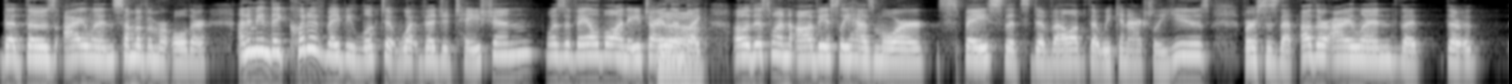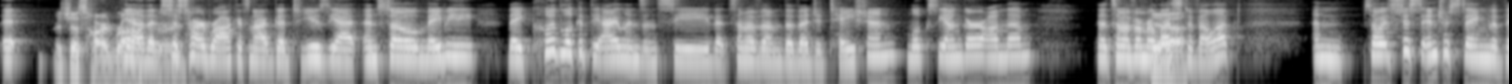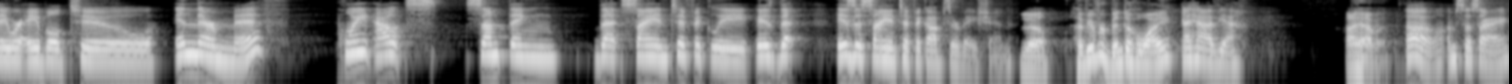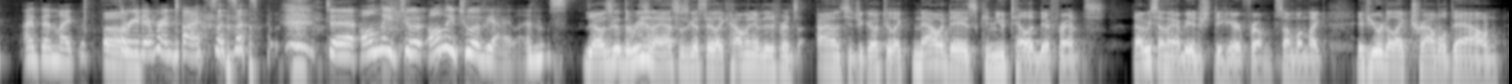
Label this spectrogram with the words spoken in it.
that those islands, some of them are older. And I mean, they could have maybe looked at what vegetation was available on each island. Yeah. Like, oh, this one obviously has more space that's developed that we can actually use versus that other island that the, it, it's just hard rock. Yeah, that or... it's just hard rock. It's not good to use yet. And so maybe they could look at the islands and see that some of them, the vegetation looks younger on them, that some of them are yeah. less developed. And so it's just interesting that they were able to, in their myth, point out s- something that scientifically is that is a scientific observation. Yeah. Have you ever been to Hawaii? I have, yeah. I haven't. Oh, I'm so sorry. I've been like um, three different times to only two only two of the islands. Yeah, I was the reason I asked was gonna say like how many of the different islands did you go to? Like nowadays, can you tell a difference That'd be something I'd be interested to hear from someone. Like, if you were to like travel down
